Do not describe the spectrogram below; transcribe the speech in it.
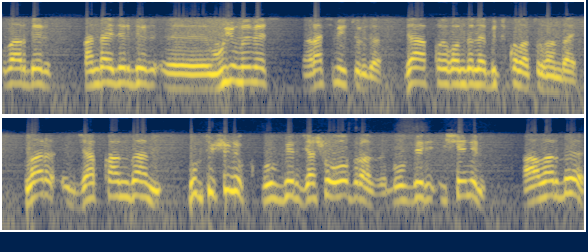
булар бир кандайдыр бир уюм эмес расмий түрдө. Жаап койгондо эле бүтүп кала тургандай. Булар жапкандан бул түшүнүк бул бир жашоо образы бул бир ишеним. Аларды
